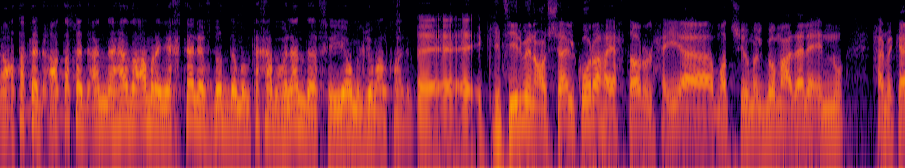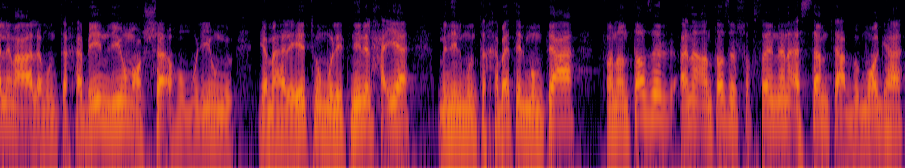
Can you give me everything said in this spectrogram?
اعتقد أعتقد أن هذا أمر يختلف ضد منتخب هولندا في يوم الجمعة القادم آه، آه، كتير من عشاق الكرة هيحتاروا الحقيقة ماتش يوم الجمعة ده لأنه إحنا بنتكلم على منتخبين ليهم عشاقهم وليهم جماهيريتهم والاثنين الحقيقة من المنتخبات الممتعة فننتظر أنا أنتظر شخصيا أن أنا أستمتع بمواجهة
